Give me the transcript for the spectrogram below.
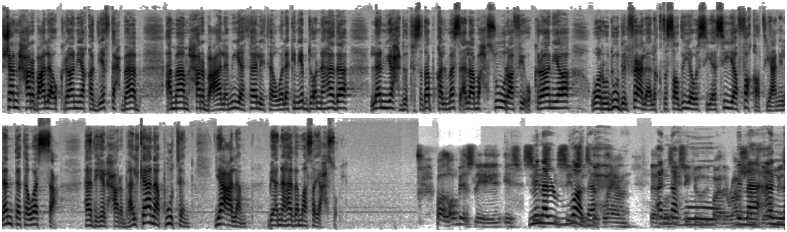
شن حرب على أوكرانيا قد يفتح باب أمام حرب عالمية ثالثة ولكن يبدو أن هذا لن يحدث. ستبقى المسألة محصورة في أوكرانيا وردود الفعل الاقتصادية والسياسية فقط يعني لن تتوسع هذه الحرب. هل كان بوتين يعلم بأن هذا ما سيحصل؟ من الواضح. أنه بما أن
